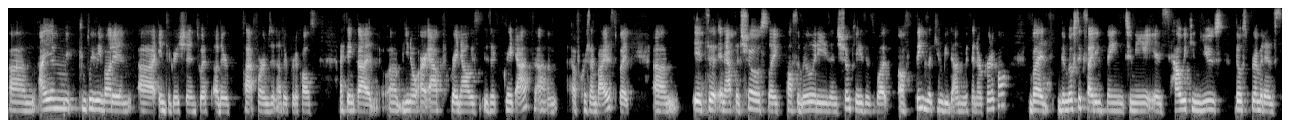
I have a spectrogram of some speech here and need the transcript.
Um, I am completely bought in uh, integrations with other platforms and other protocols. I think that um, you know our app right now is is a great app. Um, of course, I'm biased, but um, it's a, an app that shows like possibilities and showcases what of things that can be done within our protocol. But the most exciting thing to me is how we can use those primitives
